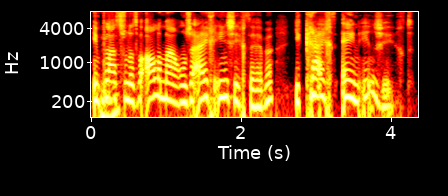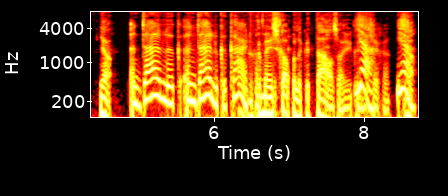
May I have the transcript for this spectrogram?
In plaats van dat we allemaal onze eigen inzichten hebben. Je krijgt één inzicht. Ja. Een, duidelijk, een duidelijke kaart. Een gemeenschappelijke taal zou je kunnen ja, zeggen. Ja.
